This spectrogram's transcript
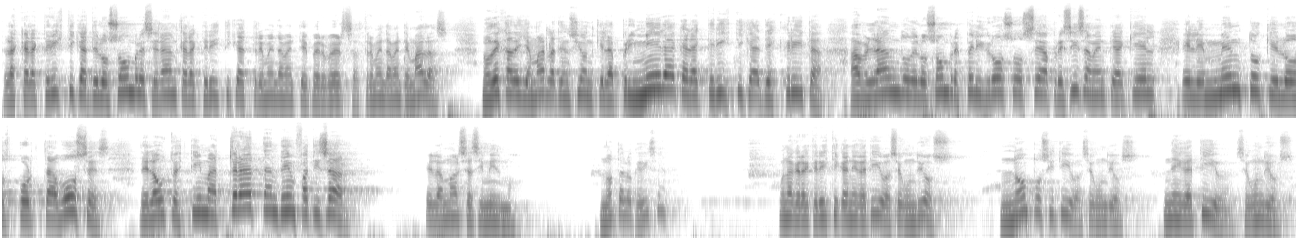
las características de los hombres serán características tremendamente perversas, tremendamente malas. No deja de llamar la atención que la primera característica descrita hablando de los hombres peligrosos sea precisamente aquel elemento que los portavoces de la autoestima tratan de enfatizar, el amarse a sí mismo. ¿Nota lo que dice? Una característica negativa según Dios, no positiva según Dios negativa, según Dios,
